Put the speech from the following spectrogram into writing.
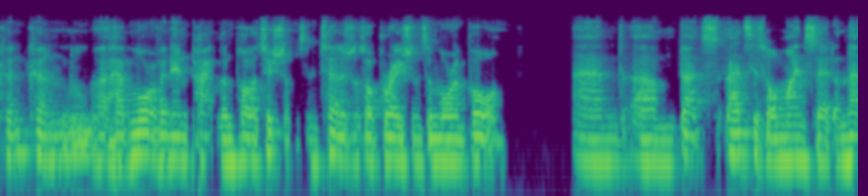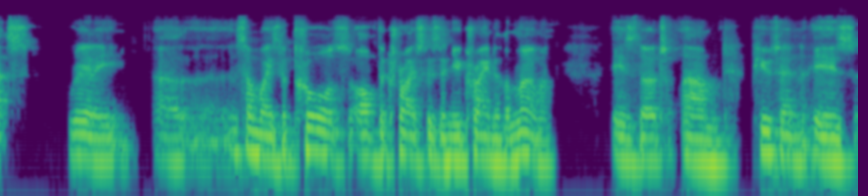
can can have more of an impact than politicians. Intelligence operations are more important, and um, that's that's his whole mindset, and that's really, uh, in some ways, the cause of the crisis in Ukraine at the moment. Is that um, Putin is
